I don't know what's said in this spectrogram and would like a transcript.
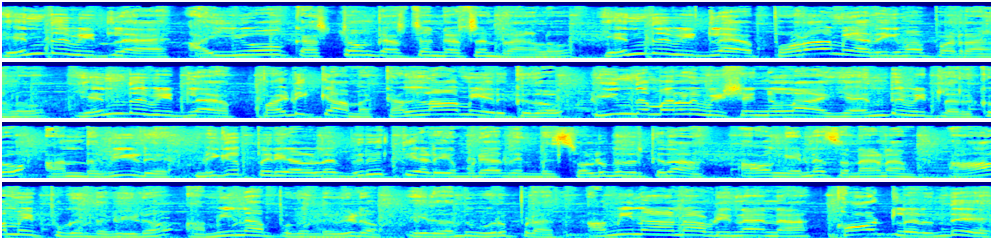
எந்த வீட்டுல ஐயோ கஷ்டம் கஷ்டம் கஷ்டம்ன்றாங்களோ எந்த வீட்டுல பொறாமை அதிகமா படுறாங்களோ? எந்த வீட்டுல படிக்காம கல்லாம இருக்குதோ? இந்த மாதிரியான விஷயங்கள்லாம் எந்த வீட்டுல இருக்கோ அந்த வீடு மிகப்பெரிய அளவுல விருத்தி அடைய முடியாது என்று சொல்வதற்கு தான் அவங்க என்ன சொன்னாங்கன்னா ஆமை புகுந்த வீடும் அமீனா புகுந்த வீடும். இது வந்து உருப்படாது. அமீனானா அப்படின்னா என்ன? கோர்ட்ல இருந்து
